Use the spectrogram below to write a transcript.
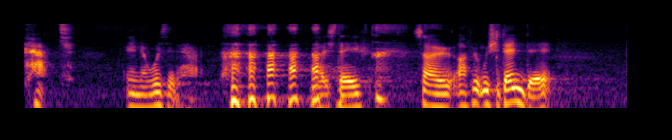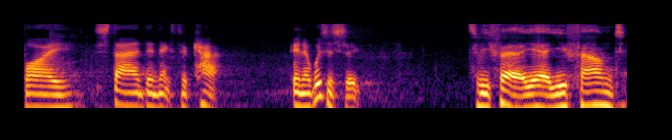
cat in a wizard hat. right, Steve? So I think we should end it by standing next to a cat in a wizard suit. To be fair, yeah, you found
